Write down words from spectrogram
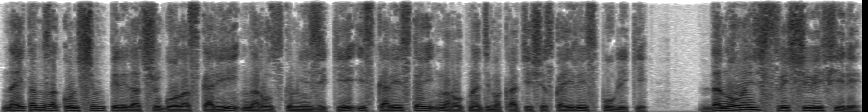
на этом закончим передачу «Голос Кореи» на русском языке из Корейской Народно-Демократической Республики. До новой встречи в эфире.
